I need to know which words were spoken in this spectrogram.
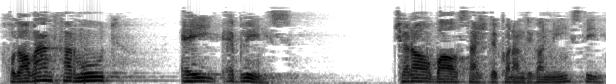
خداوند فرمود ای ابلیس چرا با سجده کنندگان نیستی؟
